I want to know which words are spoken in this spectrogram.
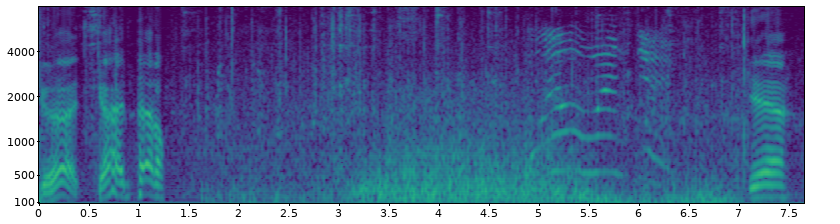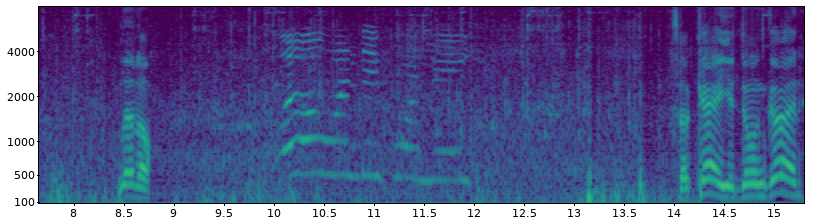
Good. Go ahead, pedal. Little. Yeah. Little. Little windy for me. It's okay. You're doing good.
